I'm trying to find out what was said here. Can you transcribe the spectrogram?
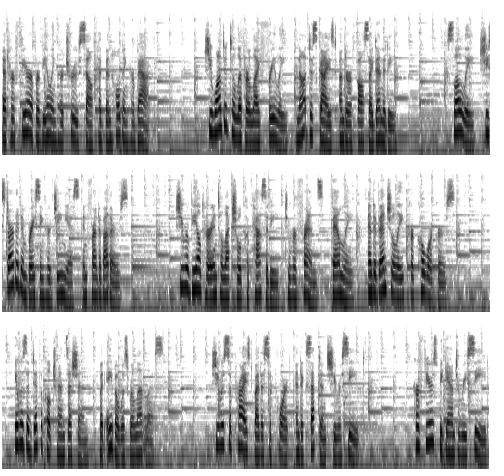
that her fear of revealing her true self had been holding her back. She wanted to live her life freely, not disguised under a false identity. Slowly, she started embracing her genius in front of others. She revealed her intellectual capacity to her friends, family, and eventually her coworkers. It was a difficult transition, but Ava was relentless. She was surprised by the support and acceptance she received. Her fears began to recede,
